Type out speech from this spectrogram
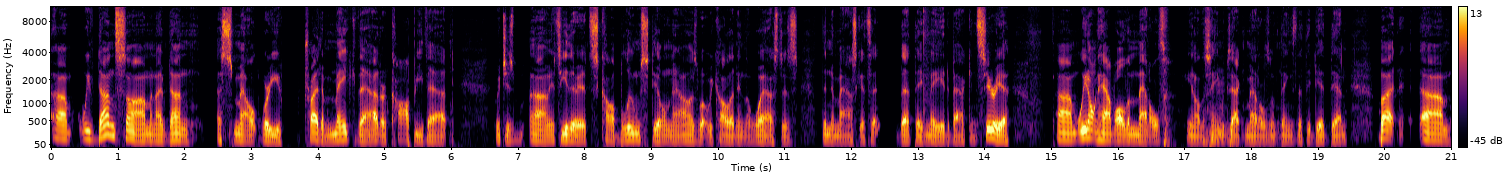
um, we've done some, and I've done a smelt where you try to make that or copy that, which is um, it's either it's called bloom steel now, is what we call it in the West, is the Damascus that they made back in Syria. Um, we don't have all the metals, you know, the same exact metals and things that they did then, but um,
